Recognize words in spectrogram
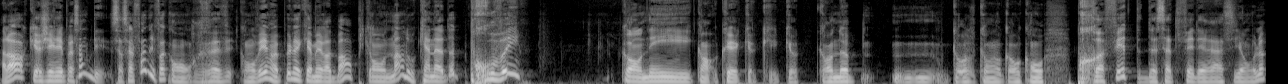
Alors que j'ai l'impression que des- ça serait le des fois qu'on qu'on vire un peu la caméra de bord puis qu'on demande au Canada de prouver qu'on est qu'on a qu'on profite de cette fédération-là.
